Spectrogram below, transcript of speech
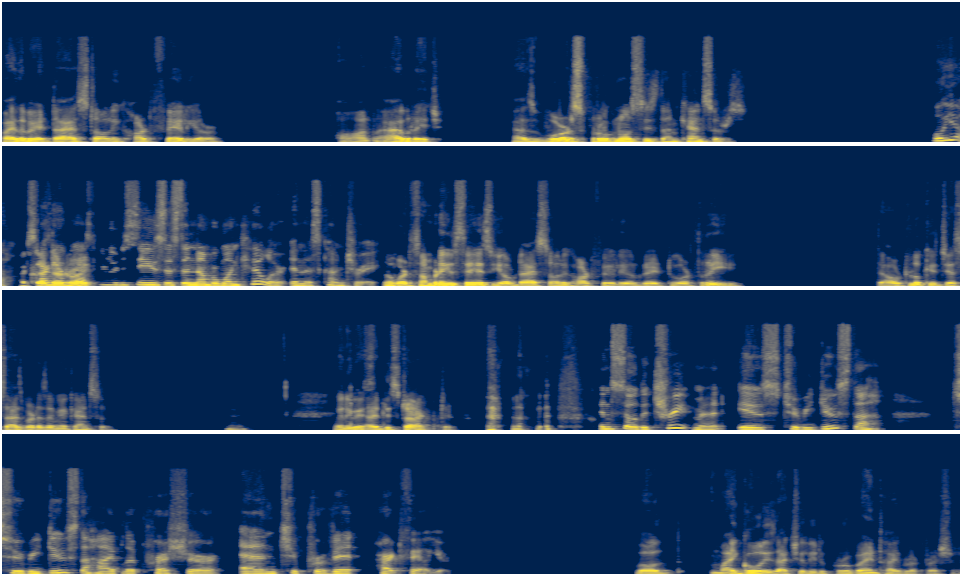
by the way diastolic heart failure on average has worse prognosis than cancers Well, yeah, I said that right. disease is the number one killer in this country. no but somebody says you have diastolic heart failure grade 2 or 3 the outlook is just as bad as having a cancer Hmm. Anyway i distracted And so the treatment is to reduce the to reduce the high blood pressure and to prevent heart failure. Well, my goal is actually to prevent high blood pressure.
